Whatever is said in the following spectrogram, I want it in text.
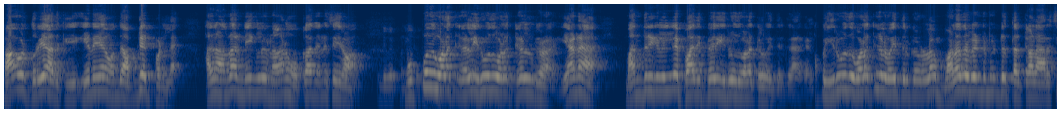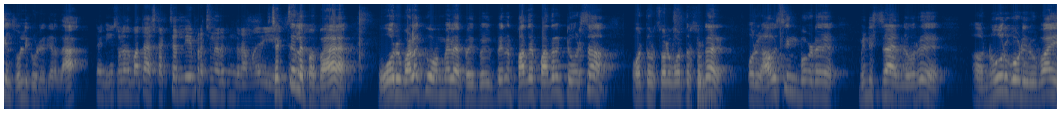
காவல்துறையை அதுக்கு இணையாக வந்து அப்டேட் பண்ணல. அதனால தான் நீங்களும் நானும் உட்காந்து என்ன செய்கிறோம் முப்பது வழக்குகள் இருபது வழக்குகள். ஏன்னா மந்திரிகளிலே பாதி பேர் இருபது வழக்குகள் வைத்திருக்கிறார்கள். அப்போ இருபது வழக்குகள் வைத்திருக்கிறவர்களும் வளர வேண்டும் என்று தற்கால அரசியல் சொல்லிக் கொண்டிருக்கிறதா? நீங்க சொல்றத பார்த்தா ஸ்ட்ரக்சர்லயே பிரச்சனை இருக்குங்கிற மாதிரி செக்ஷனில் இப்போ ஒரு வழக்கு உன் மேலே பத பதினெட்டு வருஷம் ஒருத்தர் சொல் ஒருத்தர் சொல்றார். ஒரு ஹவுசிங் போர்டு மினிஸ்டராக இருந்தவர் நூறு கோடி ரூபாய்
